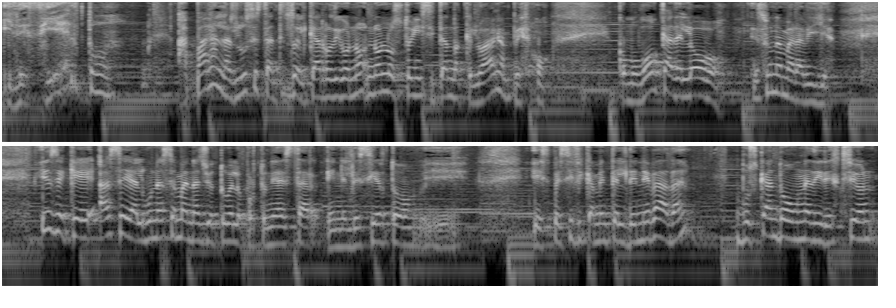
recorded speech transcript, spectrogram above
Y desierto. Apagan las luces tantito del carro. Digo, no, no lo estoy incitando a que lo hagan, pero como boca de lobo. Es una maravilla. Fíjense que hace algunas semanas yo tuve la oportunidad de estar en el desierto, eh, específicamente el de Nevada, buscando una dirección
